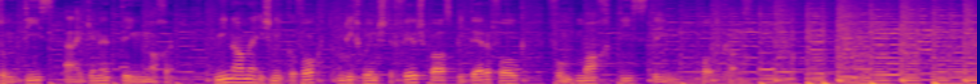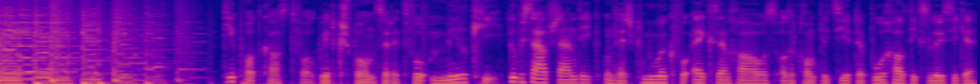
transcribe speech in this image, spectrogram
um dein eigenes Ding zu machen. Mein Name ist Nico Vogt und ich wünsche dir viel Spaß bei dieser Folge vom Mach dies Ding Podcast. Die Podcast-Folge wird gesponsert von Milky. Du bist selbstständig und hast genug von Excel-Chaos oder komplizierten Buchhaltungslösungen?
